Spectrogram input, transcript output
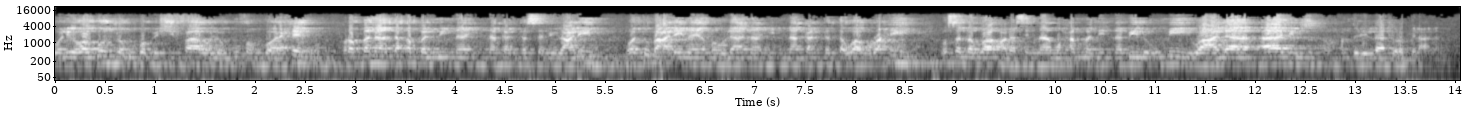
walio wagonjwa Mungu ape shifa, waliokufa Mungu arehemu. Rabbana taqabbal minna innaka antas samiul alim wa tub alayna ya maulana innaka antat tawwabur rahim. Wa sallallahu ala sayyidina Muhammadin nabiyil ummi wa ala alihi wa sahbihi. Alhamdulillahi rabbil alamin.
